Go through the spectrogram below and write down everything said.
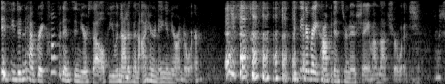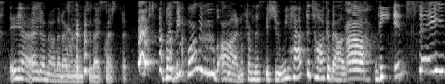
if you didn't have great confidence in yourself, you would not have been ironing in your underwear. It's either great confidence or no shame. I'm not sure which. yeah, I don't know that I want to answer that question. But before we move on from this issue, we have to talk about Uh, the insane,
